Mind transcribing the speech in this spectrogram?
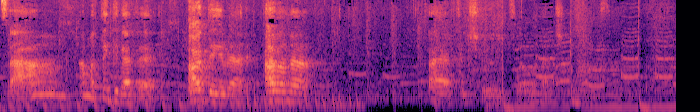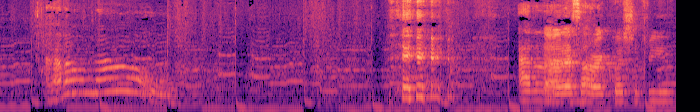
So I'm, I'm gonna think about that. I'm gonna think about it. I don't know. If I have to choose, what would I choose? I don't know. I don't know. Uh, that's a hard question for you.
